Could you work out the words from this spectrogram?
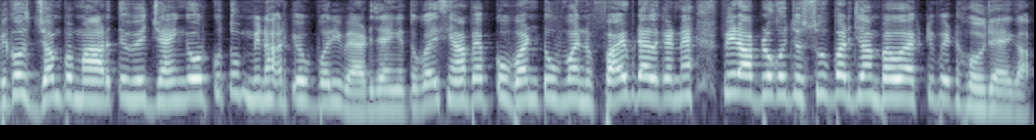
बिकॉज़ जंप मारते हुए जाएँगे और कुतुब मीनार के ऊपर ही बैठ जाएँगे। तो गाइस यहाँ पे आपको वन टू वन फाइव डाल करना है। फिर आप लोगों को जो सुपर जंप है वो एक्टिवेट हो जाएगा।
